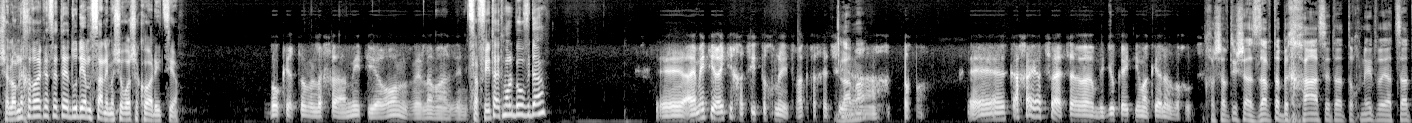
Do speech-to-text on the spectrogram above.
שלום לחבר הכנסת דודי אמסלם, יושב ראש הקואליציה. בוקר טוב לך, עמית, ירון ולמאזינים. צפית אתמול בעובדה? אה, האמת היא, ראיתי חצי תוכנית, רק את החצי. למה? אה, ככה יצא, יצא, בדיוק הייתי עם הכלב בחוץ. חשבתי שעזבת בכעס את התוכנית ויצאת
